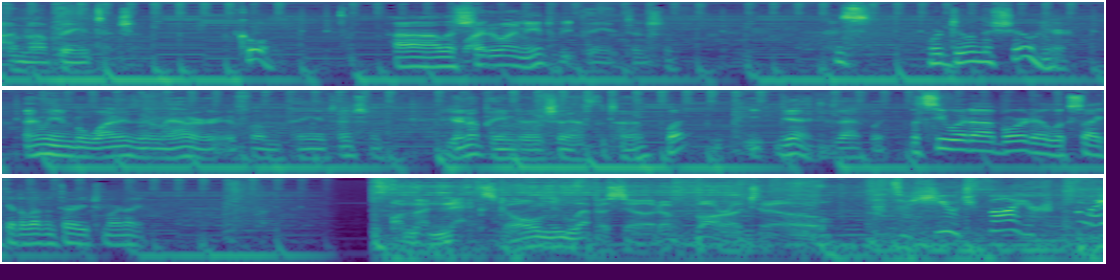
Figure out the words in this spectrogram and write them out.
I'm not paying attention. Cool. Uh, let's Why check. do I need to be paying attention? Because we're doing the show here. I mean, but why does it matter if I'm paying attention? You're not paying attention half the time. What? Yeah, exactly. Let's see what uh, Boruto looks like at 11:30 tomorrow night. On the next all new episode of Boruto. That's a huge fire. My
